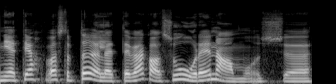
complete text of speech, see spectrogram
nii et jah, vastab tõele, et väga suur enamus äh,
